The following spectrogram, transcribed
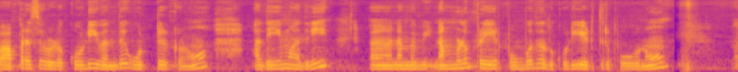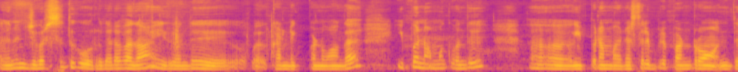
பாப்பரசரோட கொடி வந்து ஒட்டு இருக்கணும் அதே மாதிரி நம்ம வீ நம்மளும் ப்ரேயர் போகும்போது அந்த கொடி எடுத்துகிட்டு போகணும். பதினஞ்சு வருஷத்துக்கு ஒரு தடவை தான் இது வந்து கண்டக்ட் பண்ணுவாங்க. இப்போ நமக்கு வந்து இப்போ நம்ம செலிப்ரேட் பண்ணுறோம் இந்த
